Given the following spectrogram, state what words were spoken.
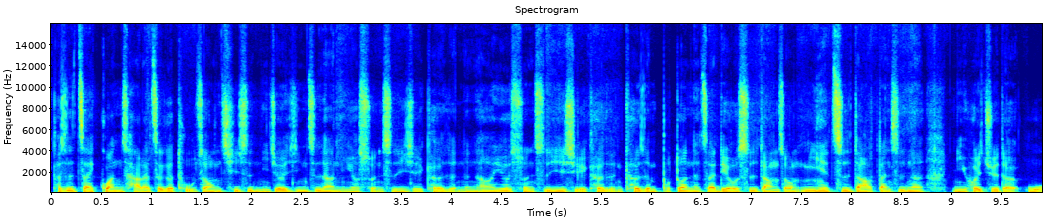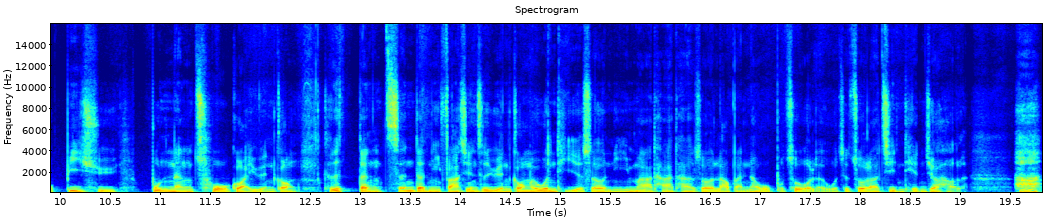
可是，在观察的这个途中，其实你就已经知道你又损失一些客人了，然后又损失一些客人，客人不断的在流失当中，你也知道，但是呢，你会觉得我必须。不能错怪员工，可是等真的你发现是员工的问题的时候，你骂他，他说：“老板，那我不做了，我就做到今天就好了。”啊，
